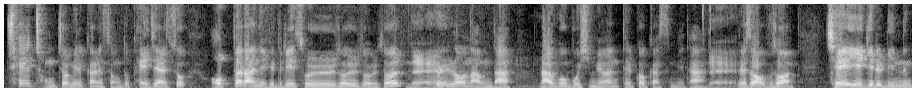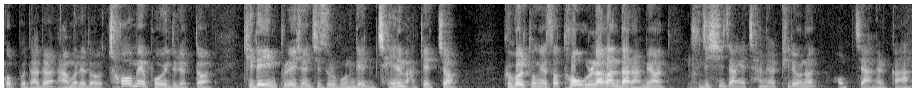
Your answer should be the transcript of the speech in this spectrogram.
최정점일 가능성도 배제할 수 없다라는 얘기들이 솔솔솔솔 네. 흘러나온다라고 보시면 될 것 같습니다. 네. 그래서 우선 제 얘기를 믿는 것보다는 아무래도 처음에 보여드렸던 기대 인플레이션 지수를 보는 게 제일 맞겠죠. 그걸 통해서 더 올라간다라면 굳이 시장에 참여할 필요는 없지 않을까.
